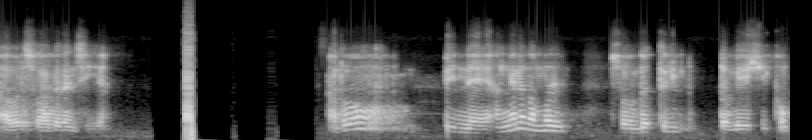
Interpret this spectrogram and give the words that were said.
അവർ സ്വാഗതം ചെയ്യുക. അപ്പോ പിന്നെ അങ്ങനെ നമ്മൾ സ്വർഗത്തിൽ പ്രവേശിക്കും.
